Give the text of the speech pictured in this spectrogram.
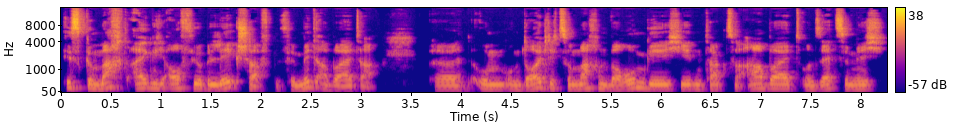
ist gemacht eigentlich auch für Belegschaften, für Mitarbeiter äh, um, um deutlich zu machen, warum gehe ich jeden Tag zur Arbeit und setze mich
